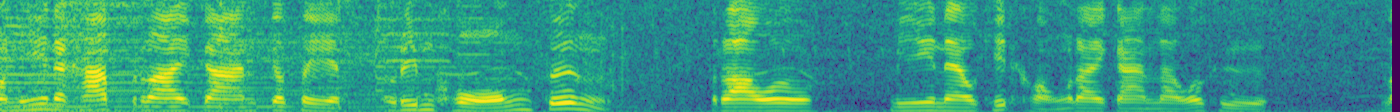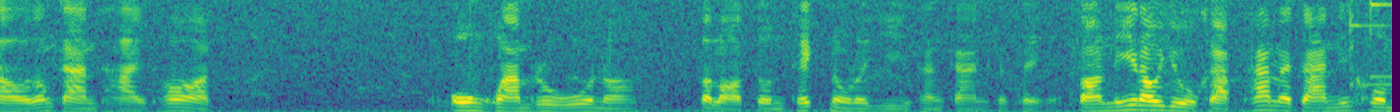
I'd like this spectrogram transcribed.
วันนี้นะครับรายการเกษตรริมโขง ซึ่งเรามีแนวคิดของรายการเราก็คือ เราต้องการถ่ายทอด องค์ความรู้เนาะตลอดจนเทคโนโลยีทางการเกษตร ตอนนี้เราอยู่กับท่านอาจารย์นิคม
